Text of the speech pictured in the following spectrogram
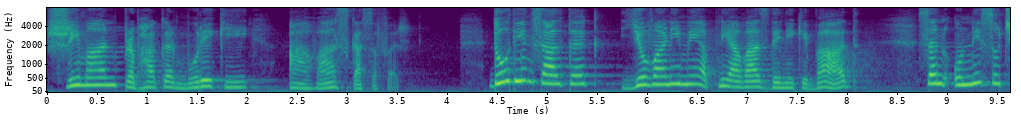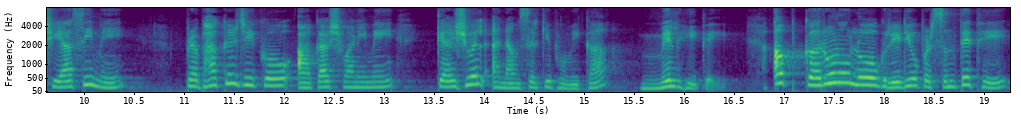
श्रीमान प्रभाकर मोरे की आवाज़ का सफ़र। दो तीन साल तक युवाणी में अपनी आवाज़ देने के बाद, सन 1986 में प्रभाकर जी को आकाशवाणी में कैजुअल अनाउंसर की भूमिका मिल ही गई। अब करोड़ों लोग रेडियो पर सुनते थे,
